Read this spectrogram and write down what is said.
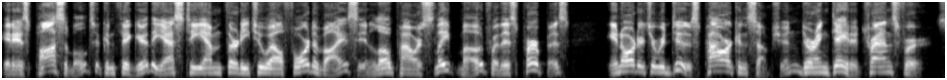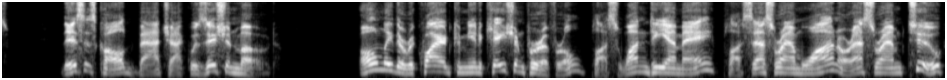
It is possible to configure the STM32L4 device in low-power sleep mode for this purpose in order to reduce power consumption during data transfers. This is called batch acquisition mode. Only the required communication peripheral plus one DMA plus SRAM1 or SRAM2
